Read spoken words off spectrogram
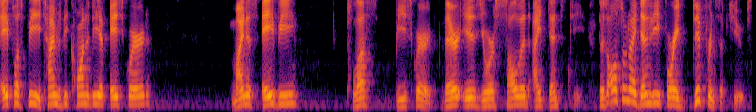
a plus b times the quantity of a squared minus ab plus b squared. There is your solid identity. There's also an identity for a difference of cubes.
